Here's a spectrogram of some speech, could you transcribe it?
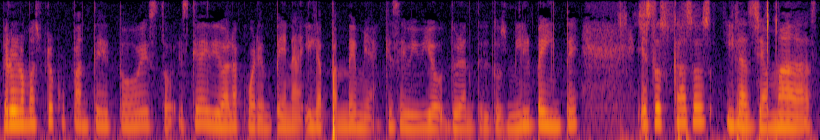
pero lo más preocupante de todo esto es que debido a la cuarentena y la pandemia que se vivió durante el 2020, estos casos y las llamadas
